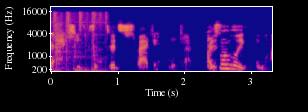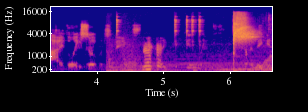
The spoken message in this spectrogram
Actually is a good smacking. I just want to like lie to like so much things. Like, trying to make it.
